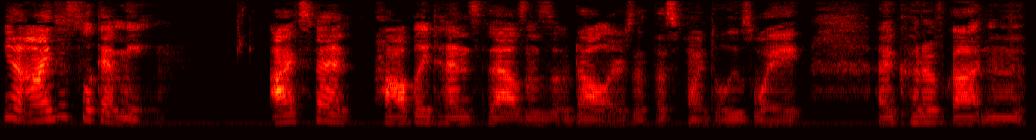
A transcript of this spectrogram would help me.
you know, I just look at me. I've spent probably tens of thousands of dollars at this point to lose weight. I could have gotten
